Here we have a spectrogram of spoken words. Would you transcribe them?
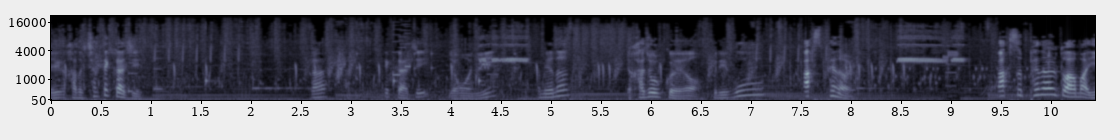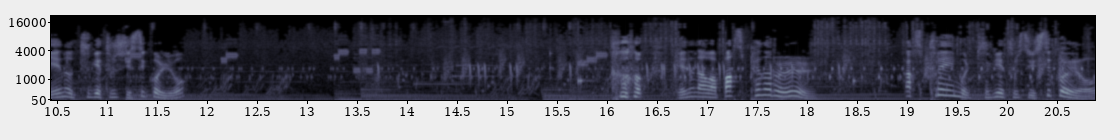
얘가 가득 찰 때까지. 가 때까지 영원히 하면은 가져올 거예요. 그리고 박스 패널. 박스 패널도 아마 얘는 두 개 들 수 있을걸요? 얘는 아마 박스 패널을 박스 프레임을 두 개 들 수 있을 거예요.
